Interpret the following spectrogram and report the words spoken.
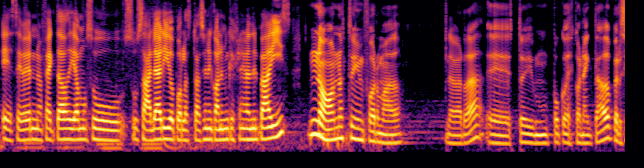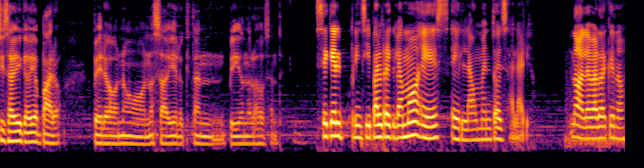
eh, se ven afectados, digamos, su, salario por la situación económica general del país. No, no estoy informado, la verdad. Eh, estoy un poco desconectado, pero sí sabía que había paro, pero no, no sabía lo que están pidiendo los docentes. Sé que el principal reclamo es el aumento del salario. No, la verdad que no.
